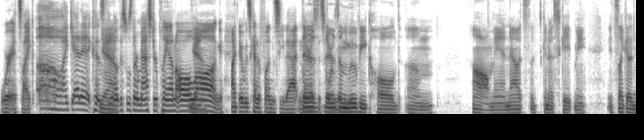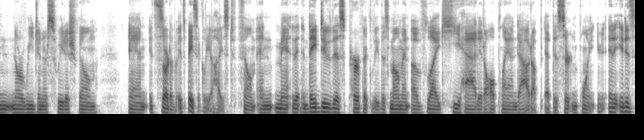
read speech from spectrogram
where it's like, oh, I get it because Mm-hmm. Yeah. you know this was their master plan all Yeah. along. I- it was kind of fun to see that. In the- there's there's a movie called um oh man now it's it's gonna escape me it's like a norwegian or swedish film and it's sort of it's basically a heist film. And man they do this perfectly this moment of like he had it all planned out up at this certain point. And it is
